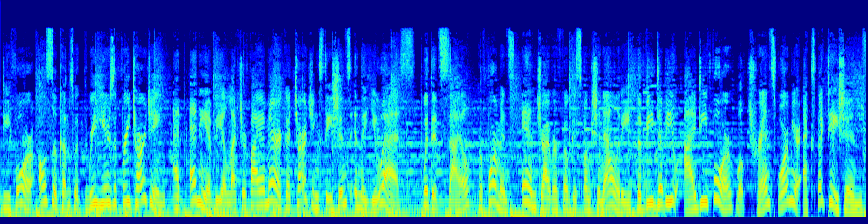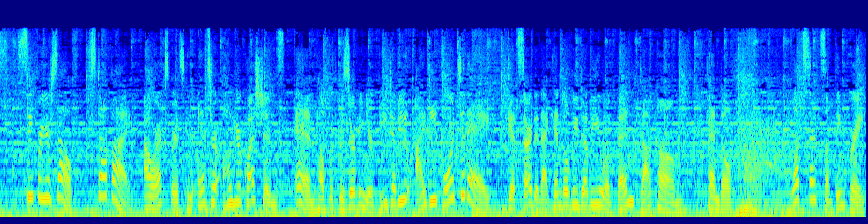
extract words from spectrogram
ID4 also comes with three years of free charging at any of the Electrify America charging stations in the U.S. With its style, performance, and driver-focused functionality, the VW ID4 will transform your expectations. See for yourself. Stop by. Our experts can answer all your questions and help with reserving your VW ID4 today. Get started at KendallVWofBend.com. Kendall, let's start something great.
